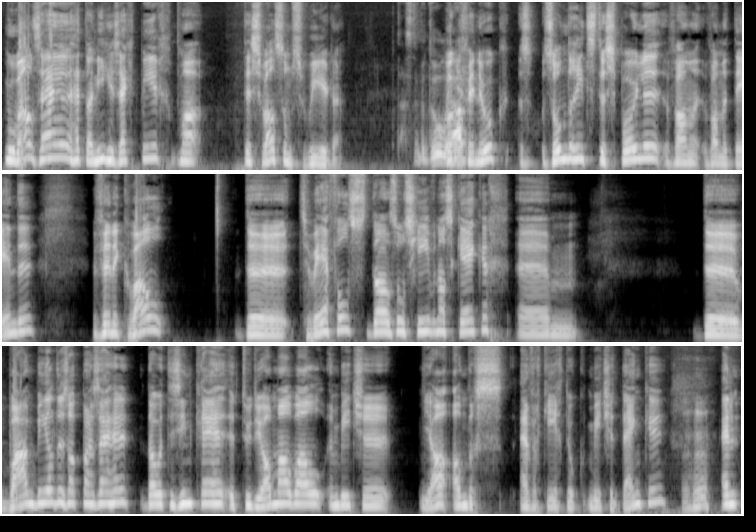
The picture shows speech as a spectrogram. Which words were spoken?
moet wel zeggen, je hebt dat niet gezegd, Peer, maar het is wel soms weird. Hè. Dat is de bedoeling. Maar ik vind ook, zonder iets te spoilen van, van het einde, vind ik wel de twijfels dat ze ons geven als kijker. ehm, de waanbeelden, zou ik maar zeggen, dat we te zien krijgen. Het doet je allemaal wel een beetje ja, anders en verkeerd ook een beetje denken. En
